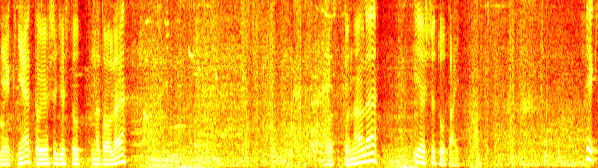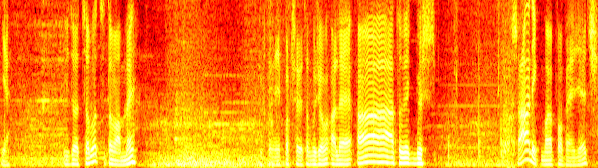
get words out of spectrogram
Pięknie, to jeszcze gdzieś tu na dole. Doskonale. I jeszcze tutaj. Pięknie. I to co, co to mamy? Nie potrzeby to poziom, ale... A, tu jakbyś... Szalik, można powiedzieć.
